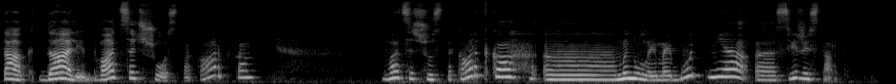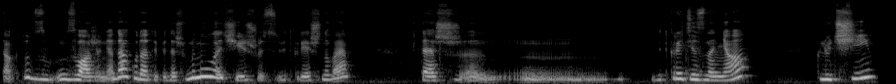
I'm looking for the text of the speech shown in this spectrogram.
Так, далі, 26-та картка. 26 картка. Е, минуле і майбутнє, е, свіжий старт. Так, тут зваження, да? куди ти підеш в минуле, чи щось відкриєш нове. Теж е, відкриті знання, ключі.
